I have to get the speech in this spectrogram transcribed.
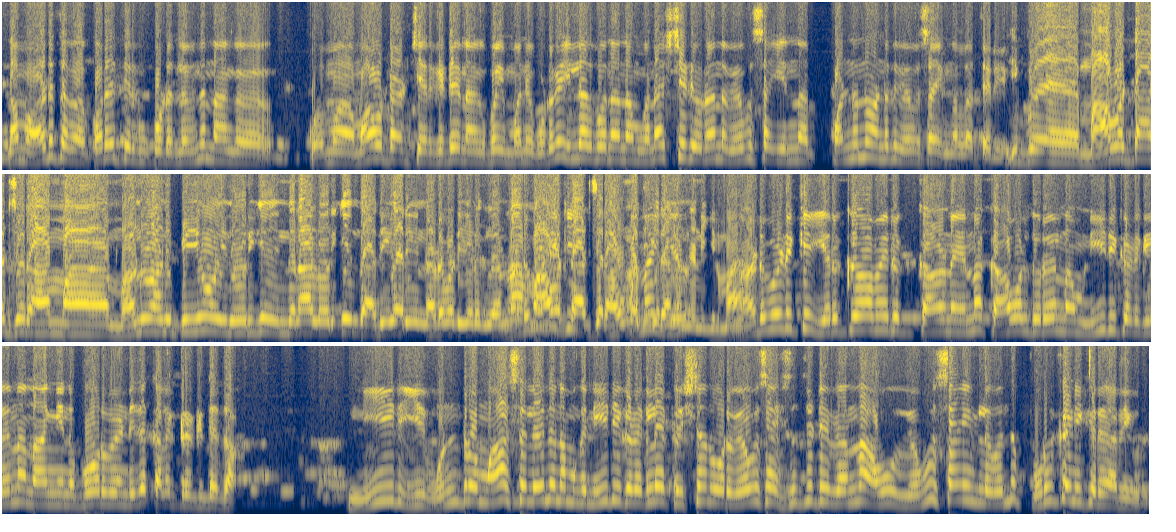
நம்ம அடுத்த குறைத்திருக்கும் கூட்டத்தில் வந்து நாங்கள் மாவட்ட ஆட்சியர்கிட்டே நாங்கள் போய் மனு கொடுக்க இல்லாத போனால் நமக்கு நஷ்டம் வரும். அந்த விவசாயம் என்ன பண்ணணும்ன்றது விவசாயம் நல்லா தெரியும். இப்போ மாவட்ட ஆட்சியர் ஆமா, மனு அனுப்பியும் இது வரைக்கும் இந்த நாள் வரைக்கும் இந்த அதிகாரிகள் நடவடிக்கை எடுக்கலன்னா மாவட்ட ஆட்சியர் அவமதிக்கிறாங்கன்னு நடவடிக்கை எடுக்காம இருக்க காரணம் என்ன? காவல்துறையில் நம்ம நீதி கிடைக்கலன்னா நாங்க இன்னும் போற வேண்டியது கலெக்டர் கிட்ட தான். நீதி ஒன்றரை மாசத்துல இருந்து நமக்கு நீதி கிடைக்கல. கிருஷ்ணன் ஒரு விவசாயி சுத்திட்டு இருக்காருன்னா அவ விவசாயிகளை வந்து புறக்கணிக்கிறார் இவர்.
